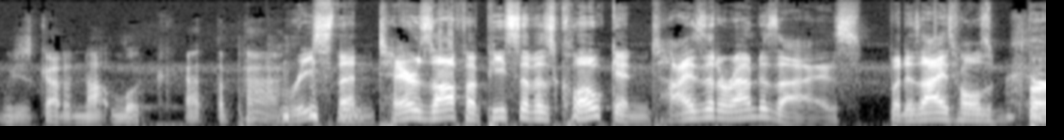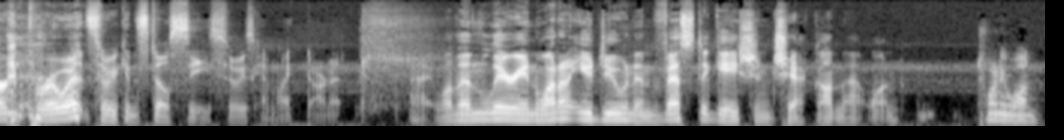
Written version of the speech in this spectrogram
We just gotta not look at the path. Reese then tears off a piece of his cloak and ties it around his eyes. But his eyes holes burn through it, so he can still see. So he's kind of like, darn it. All right, well then, Lyrian, why don't you do an investigation check on that one? 21.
